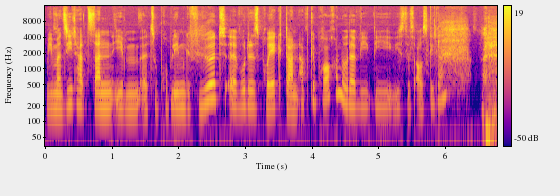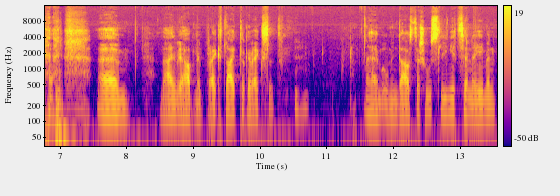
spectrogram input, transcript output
Wie man sieht, hat es dann eben äh, zu Problemen geführt. Äh, wurde das Projekt dann abgebrochen oder wie, wie, wie ist das ausgegangen? ähm, nein, wir haben den Projektleiter gewechselt, mhm. ähm, um ihn da aus der Schusslinie zu nehmen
